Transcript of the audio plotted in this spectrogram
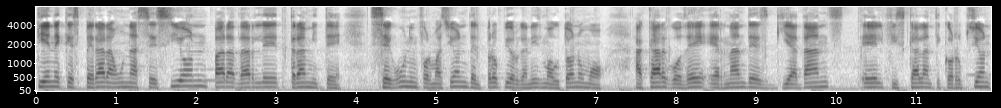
tiene que esperar a una sesión para darle trámite, según información del propio organismo autónomo a cargo de Hernández Guiadanz. El fiscal anticorrupción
